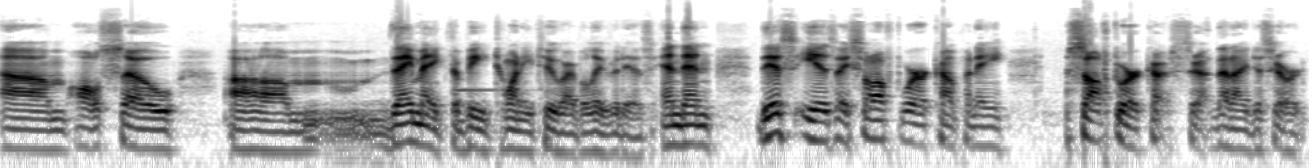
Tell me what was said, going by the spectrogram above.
um, also um, they make the B 22, I believe it is. And then this is a software company software that I discovered.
